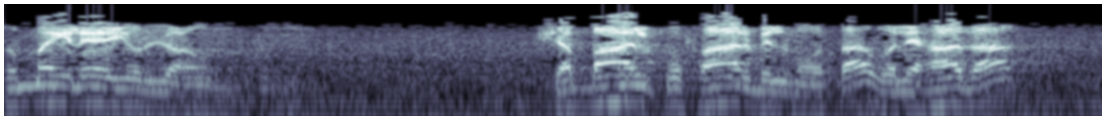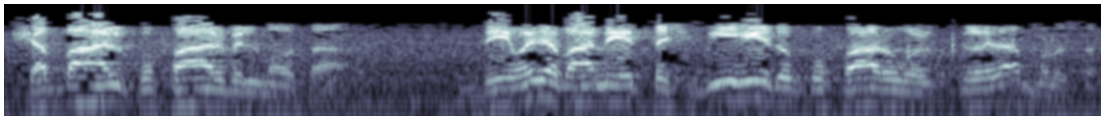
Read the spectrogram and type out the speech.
ثم الیه یرجعون۔ شبال کفار بل موتا و لہذا شبال کفار بل موتا دیو جبانے تشبیح دو کفار ورکڑا مرسل.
